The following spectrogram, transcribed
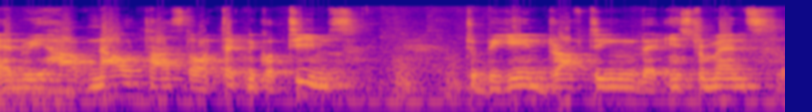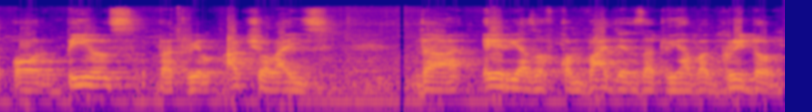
And we have now tasked our technical teams to begin drafting the instruments or bills that will actualize the areas of convergence that we have agreed on.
